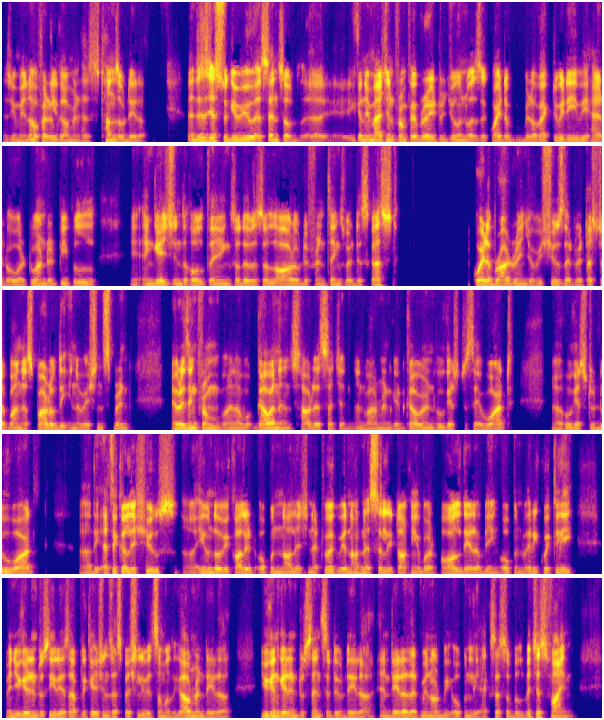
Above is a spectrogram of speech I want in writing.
as you may know, federal government has tons of data. And this is just to give you a sense of, uh, you can imagine from February to June was a, quite a bit of activity. We had over 200 people engaged in the whole thing. So there was a lot of different things were discussed. Quite a broad range of issues that were touched upon as part of the innovation sprint everything from you know, governance, how does such an environment get governed, who gets to say what, uh, who gets to do what, uh, the ethical issues, uh, even though we call it open knowledge network, we're not necessarily talking about all data being open. Very quickly, when you get into serious applications, especially with some of the government data, you can get into sensitive data and data that may not be openly accessible, which is fine.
